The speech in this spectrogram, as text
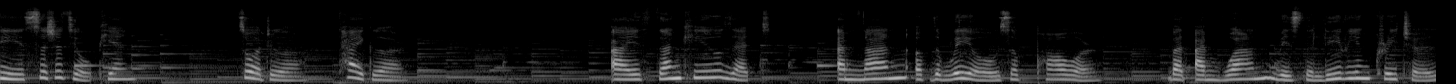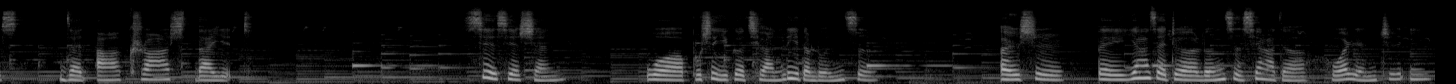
第四十九篇作者泰戈尔 i thank you that i'm none of the wheels of power but i'm one with the living creatures that are crushed by it 谢谢神我不是一个权力的轮子而是被压在这轮子下的活人之一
